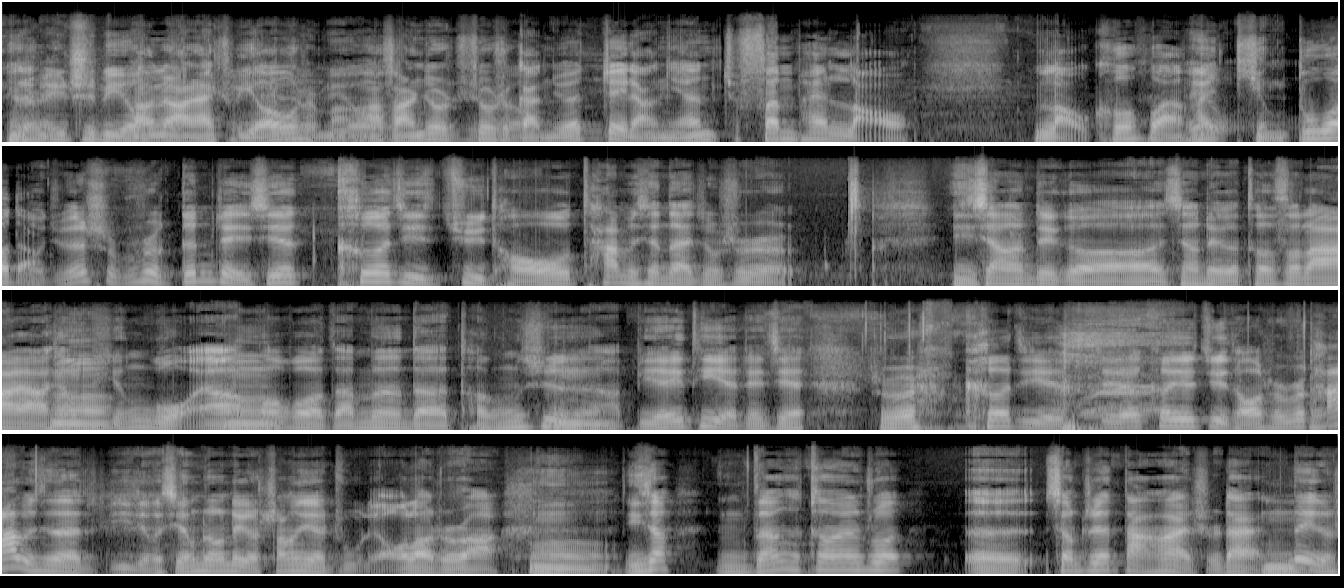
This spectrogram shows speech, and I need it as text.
那是 HBO，然后那是 HBO 是吗？啊，反正就是就是感觉这两年就翻拍老老科幻还挺多的我。觉得是不是跟这些科技巨头，他们现在就是，你像这个像这个特斯拉呀，像嗯苹果呀，嗯包括咱们的腾讯啊、BAT 啊这些，是不是科技这些科技巨头，是不是他们现在已经形成这个商业主流了，是吧？嗯，你像嗯，咱刚才说。呃，像之前大航海时代、嗯那个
